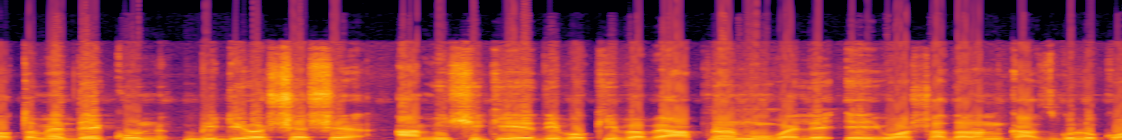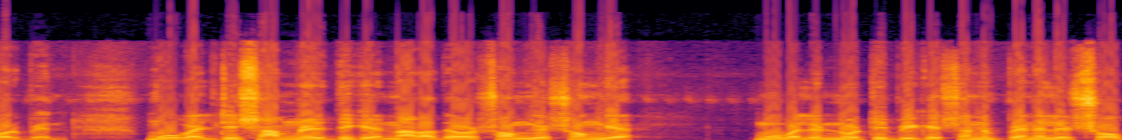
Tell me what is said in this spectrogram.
প্রথমে দেখুন, ভিডিও শেষে আমি শিখিয়ে দিব কীভাবে আপনার মোবাইলে এই অসাধারণ কাজগুলো করবেন। মোবাইলটি সামনের দিকে নাড়া দেওয়ার সঙ্গে সঙ্গে মোবাইলের নোটিফিকেশান প্যানেলের সব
